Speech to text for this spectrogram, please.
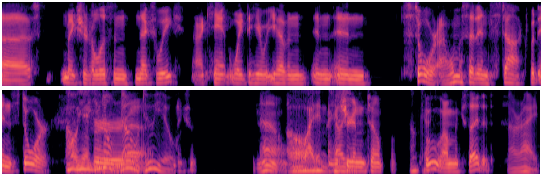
Uh, make sure to listen next week. I can't wait to hear what you have in in, in store. I almost said in stock, but in store. Oh yeah, you don't know, uh, do you? No. Oh, I didn't I tell guess you're gonna tell. Okay. Ooh, I'm excited. All right.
